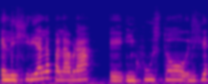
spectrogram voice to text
elegiría la palabra eh, injusto, elegiría,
